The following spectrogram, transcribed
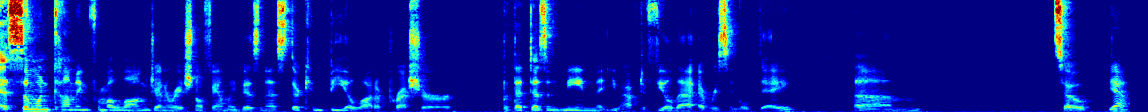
as someone coming from a long generational family business, there can be a lot of pressure, but that doesn't mean that you have to feel that every single day. Um, so, yeah,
